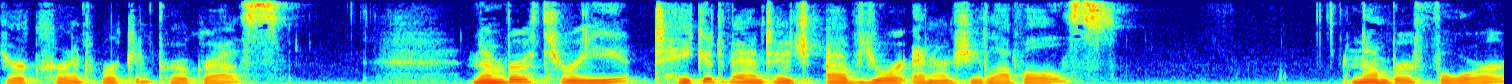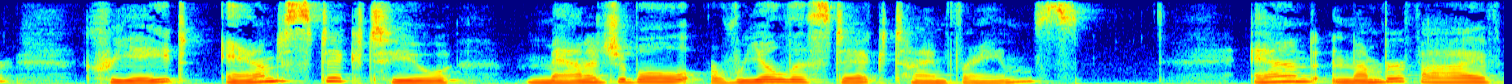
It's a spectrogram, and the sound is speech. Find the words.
your current work in progress. Number three, take advantage of your energy levels. Number four, create and stick to manageable, realistic timeframes. And number five,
